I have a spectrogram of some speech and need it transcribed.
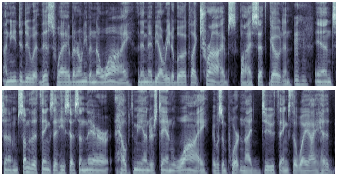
I need to do it this way, but I don't even know why. And then maybe I'll read a book like Tribes by Seth Godin. Mm-hmm. And um, some of the things that he says in there helped me understand why it was important I do things the way I had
